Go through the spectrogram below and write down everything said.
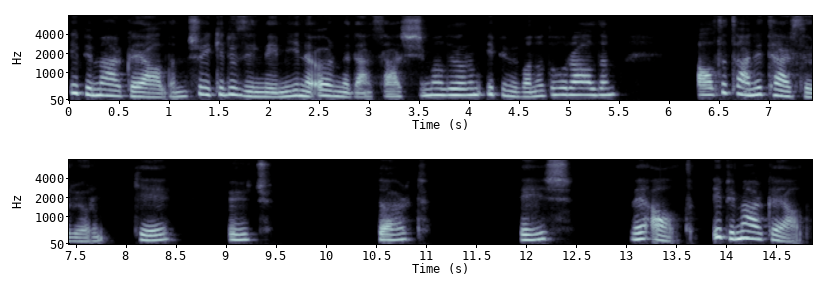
İpimi arkaya aldım. Şu iki düz ilmeğimi yine örmeden sağ şişimi alıyorum. İpimi bana doğru aldım. 6 tane ters örüyorum. 2, 3, 4, 5 ve 6. İpimi arkaya aldım.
